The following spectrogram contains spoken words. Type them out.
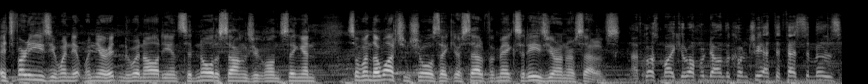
it's very easy when you, when you're hitting to an audience that know the songs you're going singing. So when they're watching shows like yourself, it makes it easier on ourselves. Of course, Mike, you're up and down the country at the festivals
